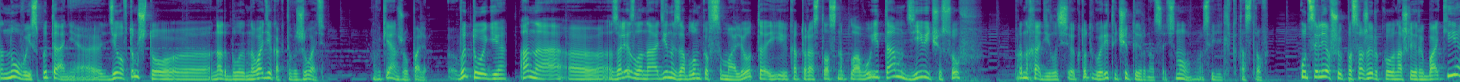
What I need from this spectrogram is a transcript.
э, новое испытание. Дело в том, что э, надо было на воде как-то выживать. В океан же упали. В итоге она э, залезла на один из обломков самолета, и, который остался на плаву, и там 9 часов пронаходилась. Кто-то говорит и 14, ну, свидетель катастроф. Уцелевшую пассажирку нашли рыбаки,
